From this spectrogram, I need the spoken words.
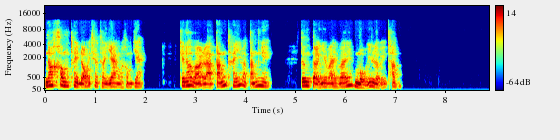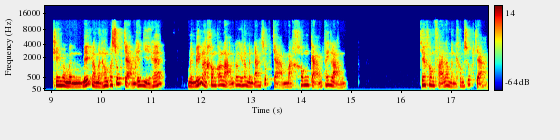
Nó không thay đổi theo thời gian và không gian. Cái đó gọi là tánh thấy và tánh nghe tương tự như vậy với mũi lưỡi thân. Khi mà mình biết là mình không có xúc chạm cái gì hết, mình biết là không có lạnh có nghĩa là mình đang xúc chạm mà không cảm thấy lạnh, chứ không phải là mình không xúc chạm.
